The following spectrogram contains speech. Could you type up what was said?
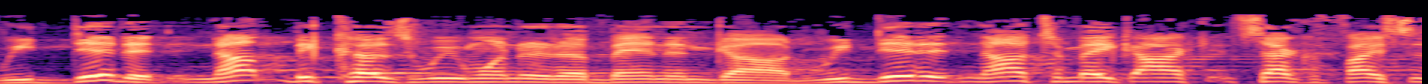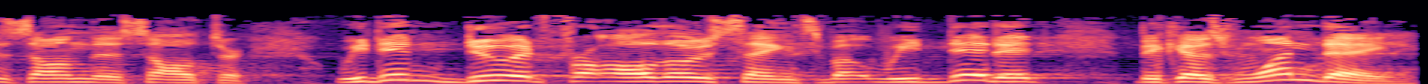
we did it not because we wanted to abandon God. We did it not to make sacrifices on this altar. We didn't do it for all those things, but we did it because one day,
